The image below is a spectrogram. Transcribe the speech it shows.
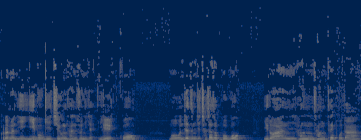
그러면 이 이북이 지금 단순히 읽고 뭐 언제든지 찾아서 보고 이러한 현 상태보다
